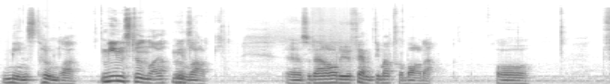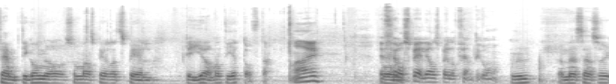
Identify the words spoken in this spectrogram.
minst 100, Minst 100, ja. Minst. 100 ark. Eh, Så där har du ju 50 matcher bara där. Och 50 gånger som man spelar ett spel, det gör man inte jätteofta. Nej. Det är få Och- spel jag har spelat 50 gånger. Mm. Ja, Men sen så,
